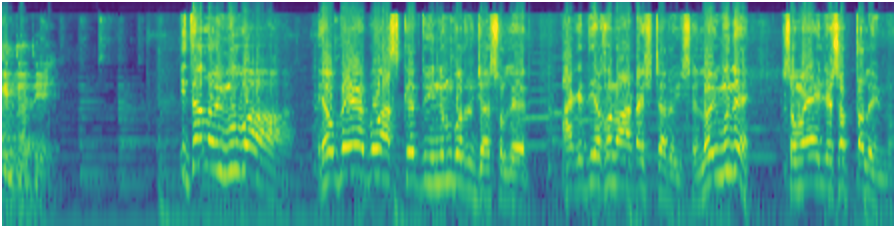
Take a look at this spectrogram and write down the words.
কিনতে ইতা লইমু বা। এও বে আজকে দুই নম্বর রোজা চলের আগে দিয়ে এখনও আঠাশটা রয়েছে লইমু নে? সময় আইলে সপ্তাহ লইমু।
